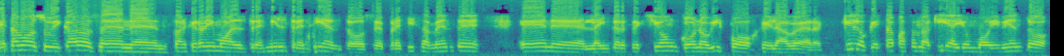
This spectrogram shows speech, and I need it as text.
Estamos ubicados en, San Jerónimo al 3300, eh, precisamente en eh, la intersección con Obispo Gelaber. ¿Qué es lo que está pasando aquí? Hay un movimiento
